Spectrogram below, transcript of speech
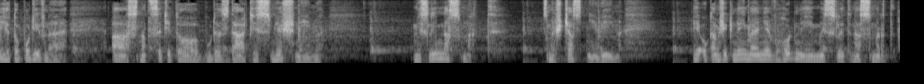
Je to podivné a snad se ti to bude zdáti směšným. Myslím na smrt. Jsme šťastní, vím. Je okamžik nejméně vhodný myslit na smrt,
